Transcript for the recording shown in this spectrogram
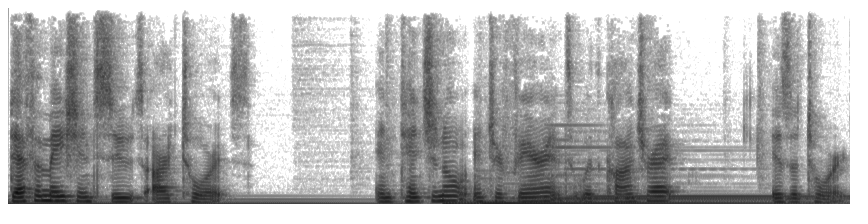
Defamation suits are torts. Intentional interference with contract is a tort.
